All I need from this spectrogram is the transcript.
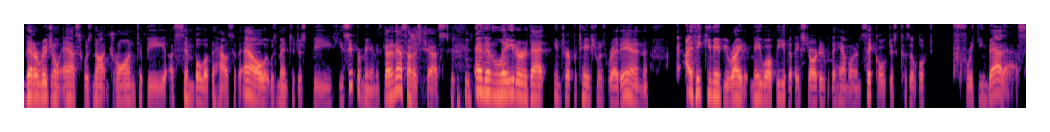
that original S was not drawn to be a symbol of the House of El it was meant to just be he's Superman he's got an S on his chest and then later that interpretation was read in I think you may be right it may well be that they started with the hammer and sickle just because it looked freaking badass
